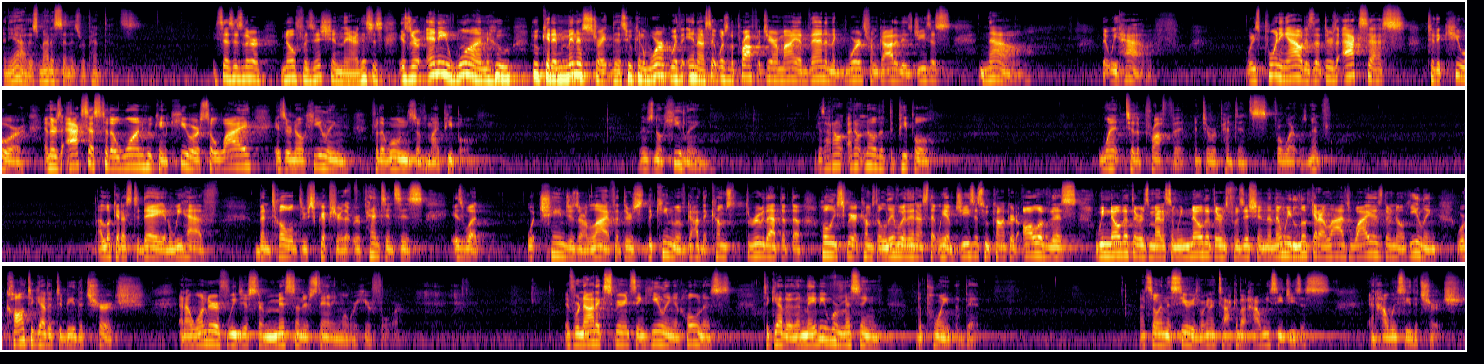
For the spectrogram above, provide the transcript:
And yeah, this medicine is repentance. He says, Is there no physician there? This is, is there anyone who, who can administrate this, who can work within us? It was the prophet Jeremiah then, and the words from God, it is Jesus now that we have. What he's pointing out is that there's access to the cure and there's access to the one who can cure. So, why is there no healing for the wounds of my people? There's no healing because I don't, I don't know that the people went to the prophet and to repentance for what it was meant for. I look at us today and we have been told through Scripture that repentance is, is what, what changes our life, that there's the kingdom of God that comes through that, that the Holy Spirit comes to live within us, that we have Jesus who conquered all of this. We know that there is medicine, we know that there is physician, and then we look at our lives why is there no healing? We're called together to be the church. And I wonder if we just are misunderstanding what we're here for if we're not experiencing healing and wholeness together, then maybe we're missing the point a bit. And so, in this series, we're going to talk about how we see Jesus and how we see the church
